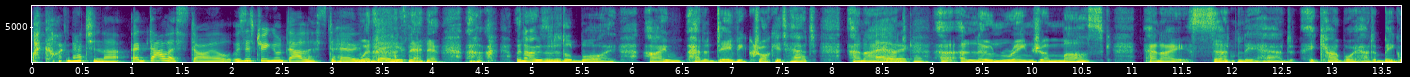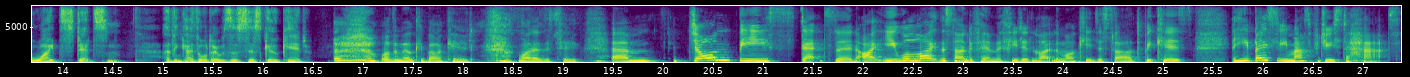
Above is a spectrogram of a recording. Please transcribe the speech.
I can't imagine that. A Dallas style. Was this during your Dallas day- When, days? no, no. when I was a little boy, I had a Davy Crockett hat and I Oh, had okay. a, a Lone Ranger mask and I certainly had a cowboy hat, a big white Stetson. I think I thought I was a Cisco kid. or the Milkybar Kid, one of the two. Um, John B. Stetson. I, you will like the sound of him if you didn't like the Marquis de Sade because he basically mass produced a hat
